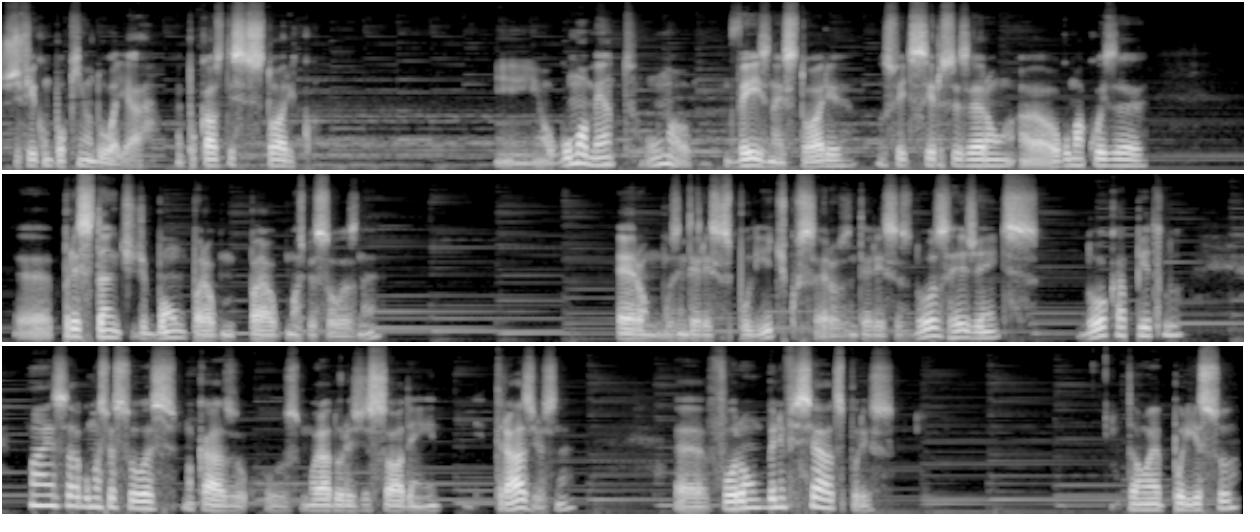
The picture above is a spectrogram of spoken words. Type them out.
Justifica um pouquinho do olhar. É por causa desse histórico. Em algum momento, uma vez na história, os feiticeiros fizeram uh, alguma coisa uh, prestante de bom para, para algumas pessoas, né? Eram os interesses políticos, eram os interesses dos regentes do capítulo, mas algumas pessoas, no caso os moradores de Soden e Trásios, né, uh, foram beneficiados por isso. Então é por isso,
